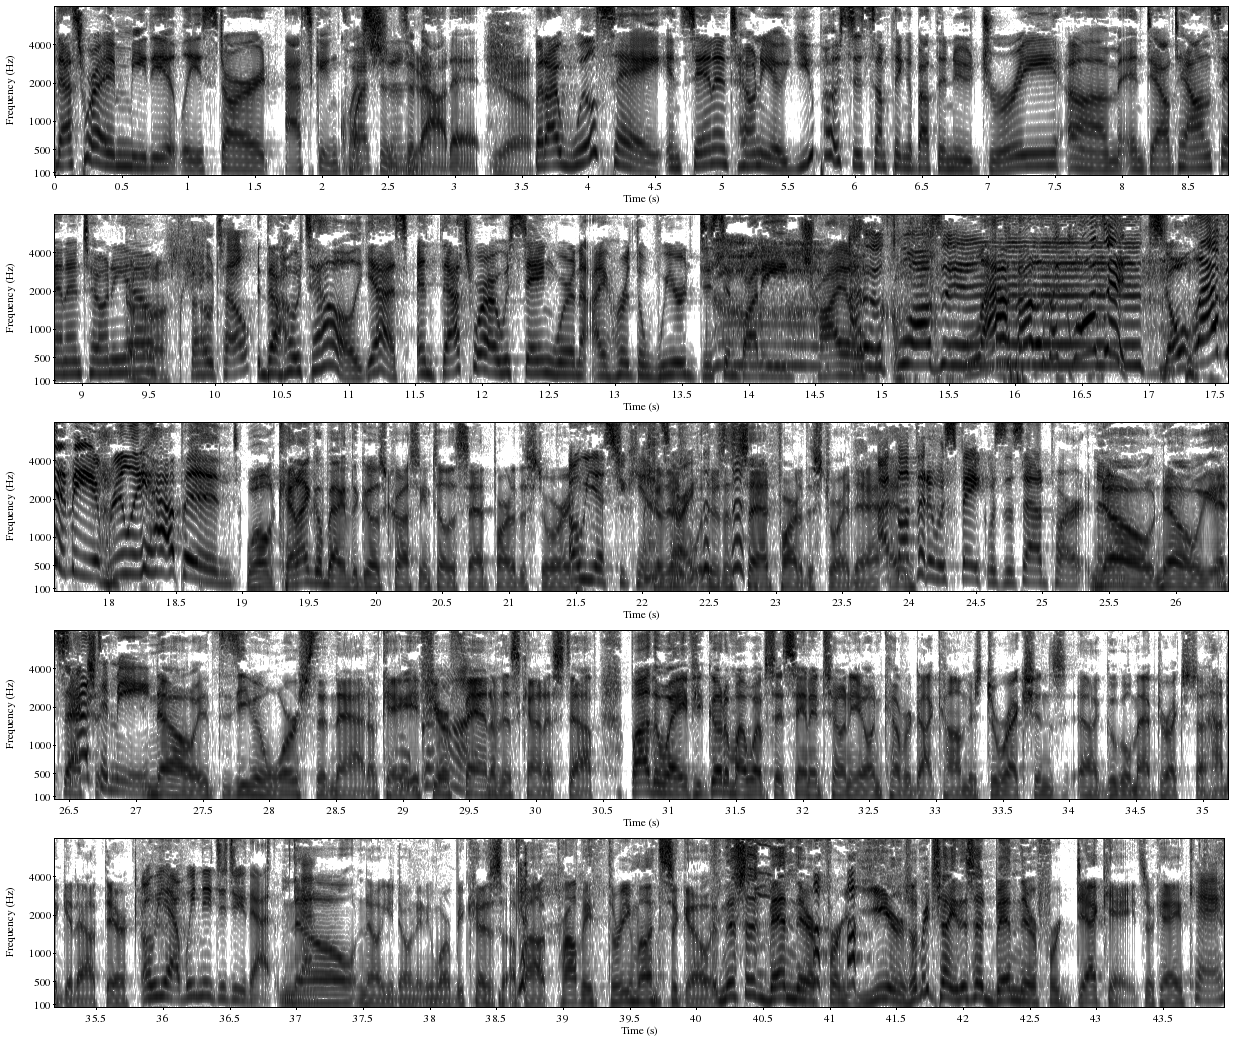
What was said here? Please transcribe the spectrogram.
that's where I immediately start asking questions Questions. about it. Yeah. But I will say, in San Antonio, you posted something about the new jury um, in downtown San Antonio. Uh-huh. The hotel? The hotel, yes, and that's where I was staying. When I heard the weird disembodied child Out of the closet. laugh out of the closet. Don't laugh at me; it really happened. Well, can I go back to the ghost crossing and tell the sad part of the story? Oh, yes, you can. 'Cause Sorry. There's, there's a sad part of the story. There. I thought that it was fake. Was the sad part? No, no, it's, sad actually to me. No, it's even worse than that. Okay, Oh, if you're a fan of this kind of stuff. By the way, if you go to my website sanantoniouncovered.com, there's directions, uh, Google Map directions on how to get out there. Oh yeah, we need to do that. No, no, you don't anymore because about probably three months ago, and this has been there for years. Let me tell you, this had been there for decades. Okay. Okay.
